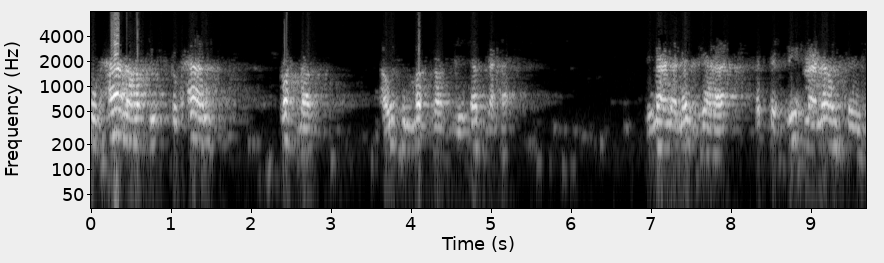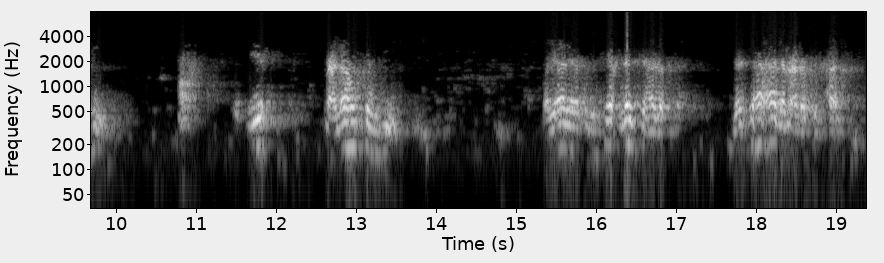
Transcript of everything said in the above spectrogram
سبحان ربي سبحان مصدر أو اسم مصدر لسبح بمعنى نزه التسبيح معناه التنزيه. التسبيح معناه التنزيه. ولهذا يقول الشيخ نزه نفسه نزه هذا معنى سبحانه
